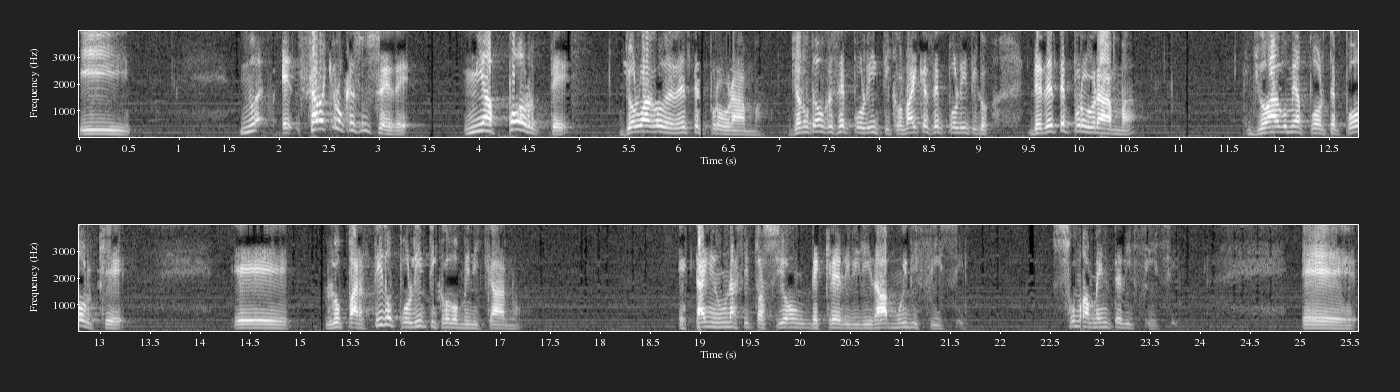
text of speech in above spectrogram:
Y no, eh, ¿sabe qué es lo que sucede? Mi aporte, yo lo hago desde este programa. Yo no tengo que ser político, no hay que ser político. Desde este programa, yo hago mi aporte porque eh, los partidos políticos dominicanos están en una situación de credibilidad muy difícil, sumamente difícil. Eh,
